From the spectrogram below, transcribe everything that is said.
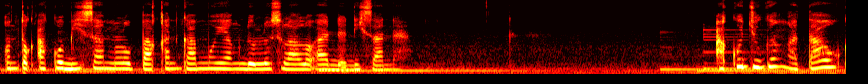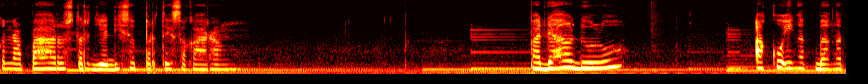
untuk aku bisa melupakan kamu yang dulu selalu ada di sana. Aku juga gak tahu kenapa harus terjadi seperti sekarang. Padahal dulu aku ingat banget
